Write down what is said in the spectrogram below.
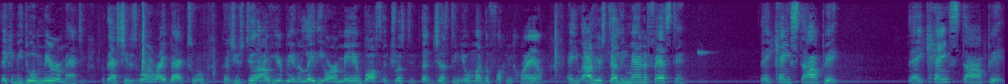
They could be doing mirror magic, but that shit is going right back to them. Because you still out here being a lady or a man boss adjusting, adjusting your motherfucking crown. And you out here steadily manifesting. They can't stop it. They can't stop it.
